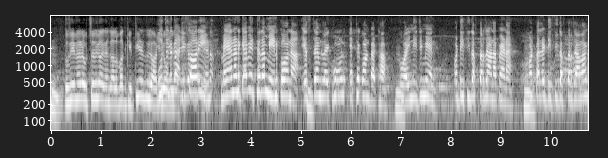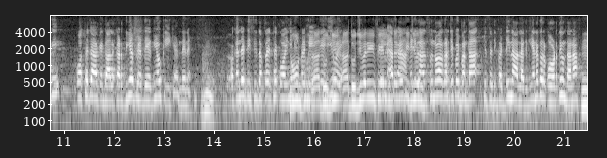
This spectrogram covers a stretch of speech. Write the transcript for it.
ਹੂੰ। ਤੁਸੀਂ ਇਹਨਾਂ ਦੇ ਉੱਚ ਅਧਿਕਾਰੀਆਂ ਨਾਲ ਗੱਲਬਾਤ ਕੀਤੀ ਹੈ ਕੋਈ ਆਰਟੀਓ ਉੱਚ ਅਧਿਕਾਰੀ ਸੌਰੀ ਮੈਂ ਇਹਨਾਂ ਨੇ ਕਿਹਾ ਵੀ ਇੱਥੇ ਦਾ ਮੇਨ ਕੌਣ ਆ? ਇਸ ਟਾਈਮ ਲਾਈਕ ਹੁਣ ਇੱਥੇ ਕੌਣ ਬੈਠਾ? ਕੋਈ ਨਹੀਂ ਜੀ ਮੇਨ ਉਹ ਡੀਸੀ ਦਫ਼ਤਰ ਜਾਣਾ ਪੈਣਾ। ਹੈ। ਹੁਣ ਪਹਿਲੇ ਡੀਸੀ ਦਫ਼ਤਰ ਜਾਵਾਂਗੀ। ਉੱਥੇ ਜਾ ਕੇ ਗੱਲ ਕਰਦੀ ਆ ਫਿਰ ਦੇਖਦੀ ਆ ਉਹ ਕੀ ਕਹਿੰਦੇ ਨੇ ਹੂੰ ਉਹ ਕਹਿੰਦੇ ਡੀਸੀ ਦਫ਼ਤਰ ਇੱਥੇ ਕੋਈ ਨਹੀਂ ਹੁਣ ਫਿਰ ਮੇਨ ਅ, ਤੇ ਇਹੀ ਦੂਜੀ ਹੋਏ। ਦੂਜੀ ਵਾਰੀ ਫੇਲ ਕੀਤਾ ਗਿਆ ਤੀਜੀ ਗੱਲ ਵਾਰੀ ਸੁਣੋ ਅਗਰ ਜੇ ਕੋਈ ਬੰਦਾ ਕਿਸੇ ਦੀ ਗੱਡੀ ਨਾਲ ਲੱਗਦੀ ਹੈ ਨਾ ਕੋਈ ਰਿਕਾਰਡ ਤੇ ਹੁੰਦਾ ਨਾ ਹੂੰ।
